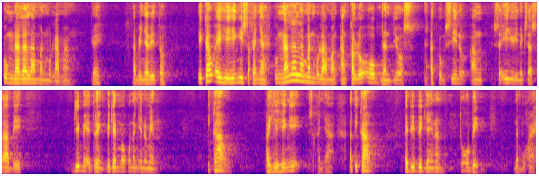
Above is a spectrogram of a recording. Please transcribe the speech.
kung nalalaman mo lamang. Okay? Sabi niya rito, ikaw ay hihingi sa Kanya kung nalalaman mo lamang ang kaloob ng Diyos at kung sino ang sa iyo yung nagsasabi, give me a drink, bigyan mo ako ng inumin. Ikaw ay hihingi sa Kanya at ikaw ay bibigyan ng tubig na buhay.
